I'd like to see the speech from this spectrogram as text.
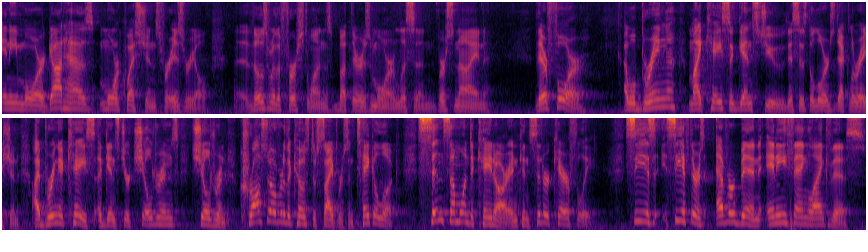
anymore? God has more questions for Israel. Uh, those were the first ones, but there is more. Listen, verse 9. Therefore, I will bring my case against you. This is the Lord's declaration. I bring a case against your children's children. Cross over to the coast of Cyprus and take a look. Send someone to Kedar and consider carefully. See, is, see if there's ever been anything like this.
